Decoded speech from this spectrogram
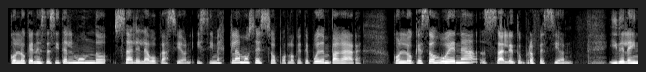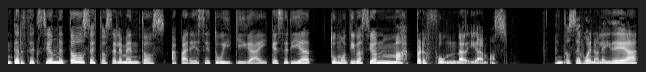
con lo que necesita el mundo, sale la vocación. Y si mezclamos eso por lo que te pueden pagar con lo que sos buena, sale tu profesión. Y de la intersección de todos estos elementos aparece tu ikigai, que sería tu motivación más profunda, digamos. Entonces, bueno, la idea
